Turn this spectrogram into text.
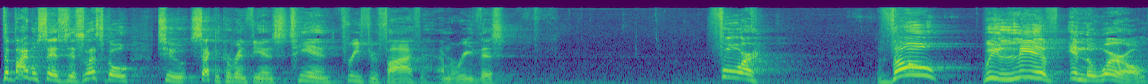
The Bible says this. Let's go to 2 Corinthians 10 3 through 5. I'm going to read this. For though we live in the world,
